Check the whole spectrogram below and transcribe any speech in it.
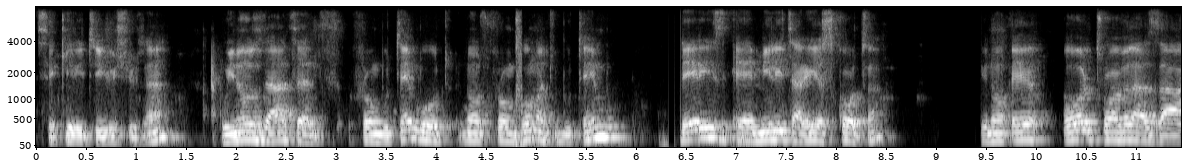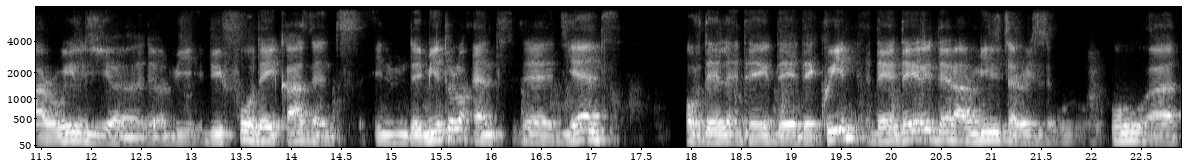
security issues. Eh? We know that, and from Butembo, not from Goma to Butembo, there is a military escort. You know, all travelers are really uh, be before they cast and in the middle and the, the end of the the, the, the queen. There, there are militaries who uh,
